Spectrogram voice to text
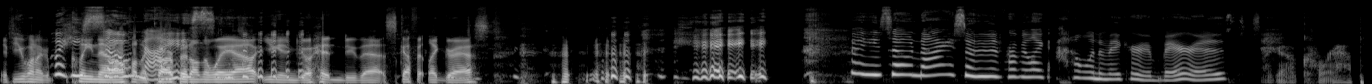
if you want to clean that so off on the carpet on the way out, you can go ahead and do that. Scuff it like grass. He's so nice. So he was probably like, I don't want to make her embarrassed. It's like, oh crap.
